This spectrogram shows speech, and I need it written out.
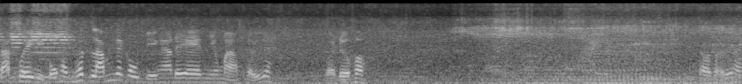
bác Huy thì cũng không thích lắm cái câu chuyện ADN nhưng mà thử coi. Được không? Cho thử ha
